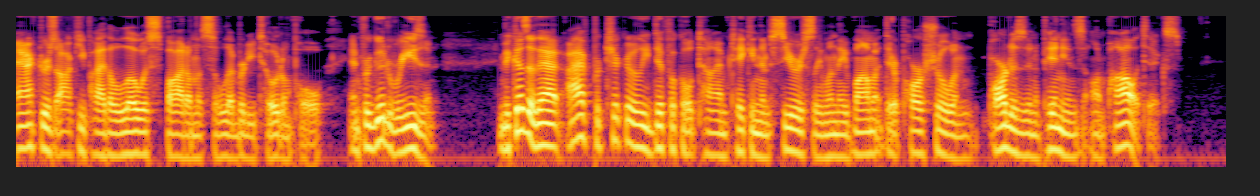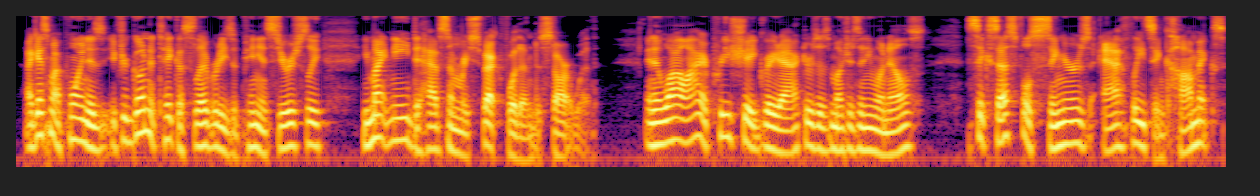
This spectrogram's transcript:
actors occupy the lowest spot on the celebrity totem pole, and for good reason. And because of that, I have particularly difficult time taking them seriously when they vomit their partial and partisan opinions on politics. I guess my point is if you're going to take a celebrity's opinion seriously, you might need to have some respect for them to start with. And while I appreciate great actors as much as anyone else, successful singers, athletes, and comics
